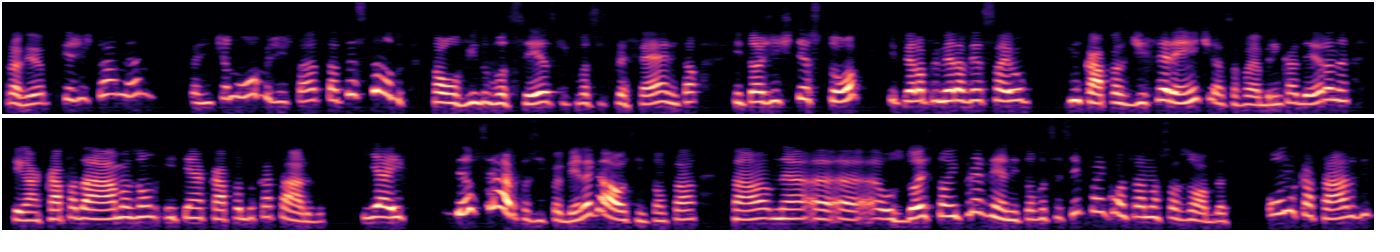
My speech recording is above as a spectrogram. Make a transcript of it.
para ver, porque a gente está né, a gente é novo, a gente está tá testando, está ouvindo vocês, o que, que vocês preferem e tal. Então a gente testou e pela primeira vez saiu com capas diferentes, essa foi a brincadeira, né? Tem a capa da Amazon e tem a capa do Catarse. E aí deu certo, assim, foi bem legal, assim, então tá, tá, né, uh, uh, os dois estão em pré-venda, então você sempre vai encontrar nossas obras ou no Catarse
